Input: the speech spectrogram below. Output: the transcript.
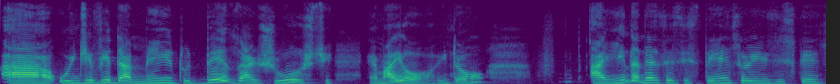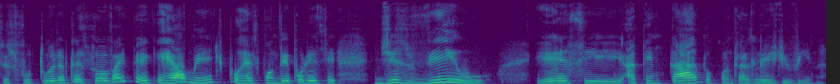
a, o endividamento, o desajuste é maior. Então, ainda nessa existência ou em existências futuras, a pessoa vai ter que realmente responder por esse desvio, esse atentado contra as leis divinas.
